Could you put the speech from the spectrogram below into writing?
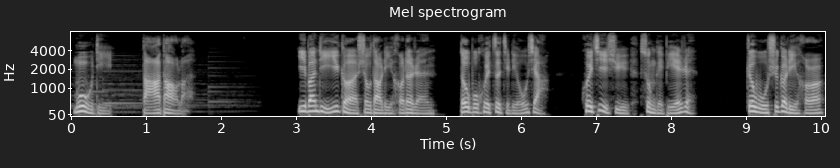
目的达到了。一般第一个收到礼盒的人都不会自己留下，会继续送给别人。这五十个礼盒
